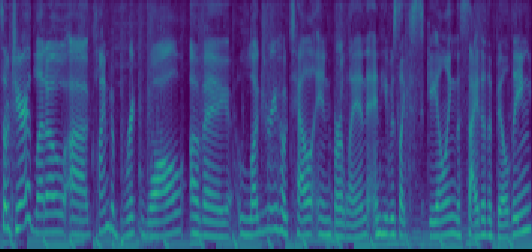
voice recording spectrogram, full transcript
So Jared Leto uh, climbed a brick wall of a luxury hotel in Berlin, and he was like scaling the side of the building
